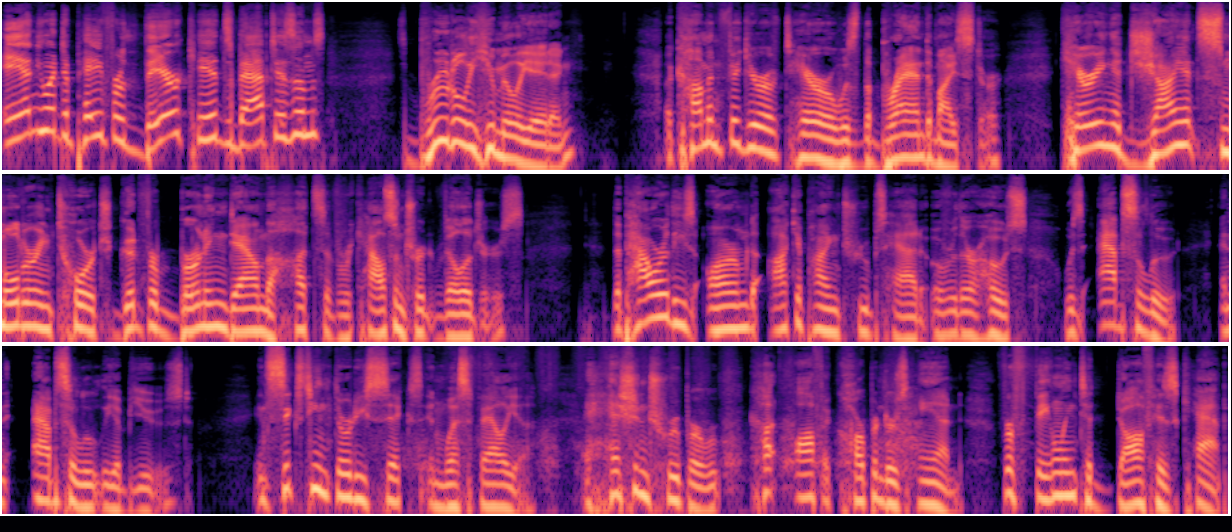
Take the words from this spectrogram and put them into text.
and you had to pay for their kids' baptisms? It's brutally humiliating. A common figure of terror was the Brandmeister, carrying a giant smoldering torch good for burning down the huts of recalcitrant villagers. The power these armed, occupying troops had over their hosts was absolute and absolutely abused. In 1636 in Westphalia, a Hessian trooper cut off a carpenter's hand for failing to doff his cap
